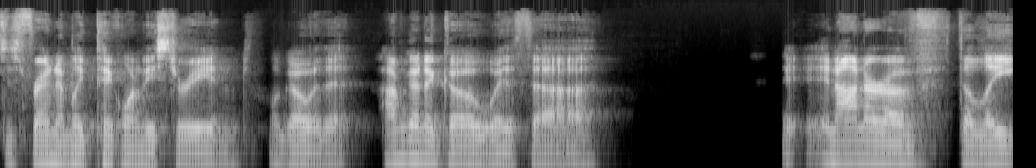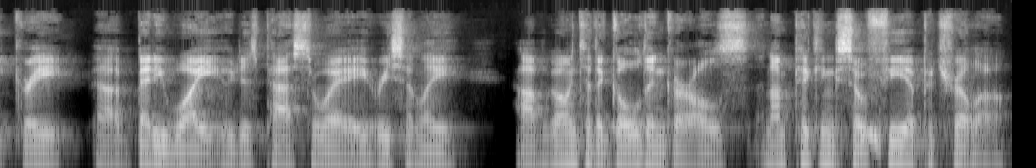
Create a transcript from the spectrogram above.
just randomly pick one of these three, and we'll go with it. I'm gonna go with uh, in honor of the late great uh, Betty White, who just passed away recently. I'm going to the Golden Girls, and I'm picking Sophia Petrillo.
